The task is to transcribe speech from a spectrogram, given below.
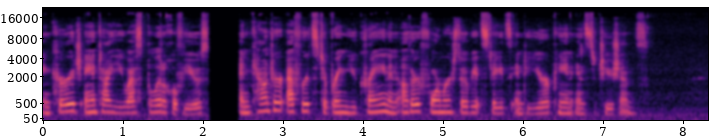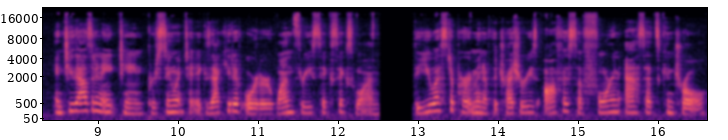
encourage anti U.S. political views, and counter efforts to bring Ukraine and other former Soviet states into European institutions. In 2018, pursuant to Executive Order 13661, the U.S. Department of the Treasury's Office of Foreign Assets Control,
